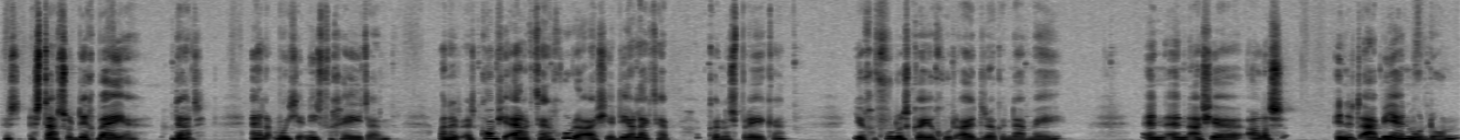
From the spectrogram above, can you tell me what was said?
Het staat zo dichtbij je. Dat. Eigenlijk moet je het niet vergeten. Want het, het komt je eigenlijk ten goede als je dialect hebt kunnen spreken. Je gevoelens kun je goed uitdrukken daarmee. En, en als je alles in het ABN moet doen,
